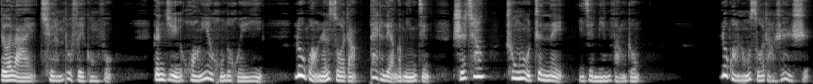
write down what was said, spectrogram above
得来全不费工夫。根据黄艳红的回忆。陆广仁所长带着两个民警持枪冲入镇内一间民房中。陆广荣所长认识，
